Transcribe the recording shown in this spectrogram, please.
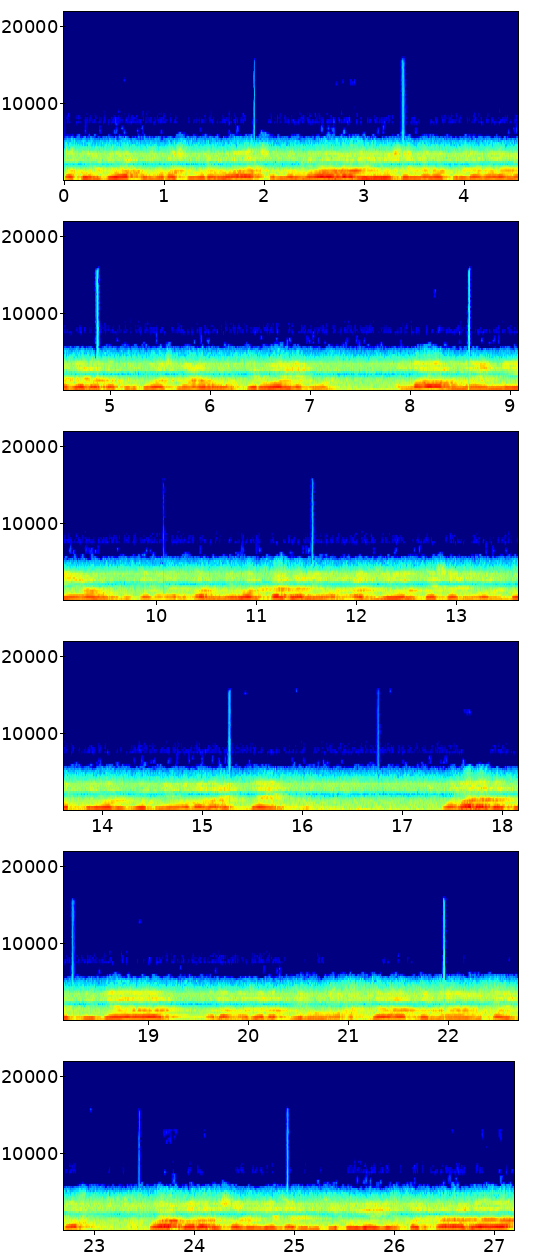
فكنت أخدم رسول الله صلى الله عليه وسلم كلما نزل فكنت أسمعه يكثر ويقول اللهم إني أعوذ بك من الهم والحزن والعجز والكسل والبخل والجبن وضلع الدين وغلبة الرجال. فلم أزل أخدمه حتى أقبلنا من خيبر وأقبل بصبية بنت حيي قد حاذا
